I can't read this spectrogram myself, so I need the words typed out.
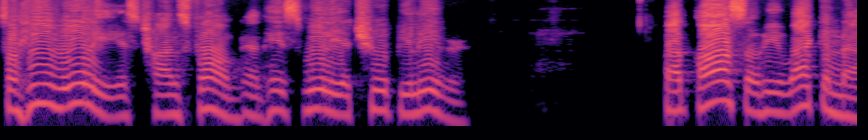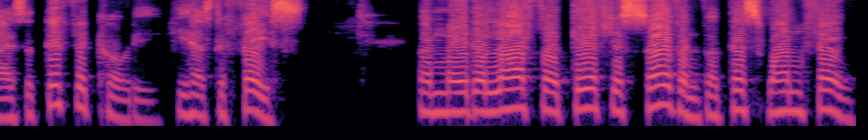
So he really is transformed and he's really a true believer. But also he recognized the difficulty he has to face. But may the Lord forgive your servant for this one thing.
